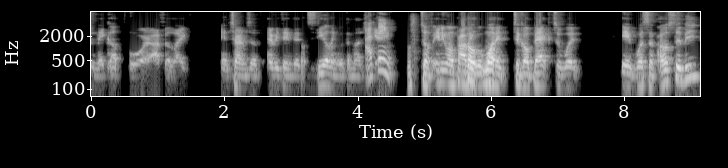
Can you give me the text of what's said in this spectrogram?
to make up for. I feel like in terms of everything that's dealing with the Manji I gang. think So if anyone probably So, would what- want it to go back to what it was supposed to be,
